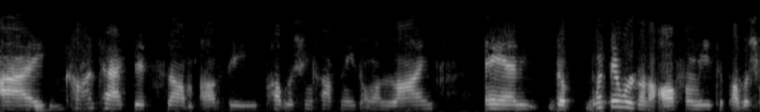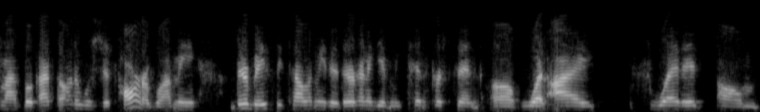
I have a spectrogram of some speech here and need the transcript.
I mm-hmm. contacted some of the publishing companies online, and the what they were going to offer me to publish my book, I thought it was just horrible. I mean, they're basically telling me that they're going to give me 10% of what I sweated. Um,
